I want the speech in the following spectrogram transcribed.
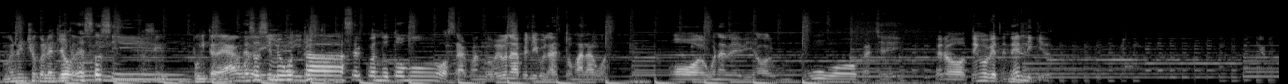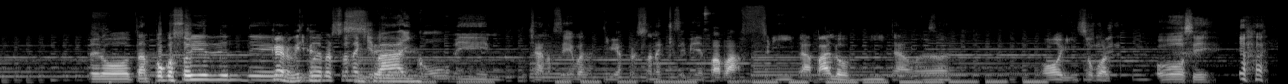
Comer un chocolatito, Yo, eso sí- no sé, un poquito de agua. eso sí me gusta hacer cuando tomo, o sea, cuando veo una película es tomar agua o alguna bebida o algún jugo, ¿cachai? Pero tengo que tener Mm. líquido. Pero tampoco soy el de, Claro, el ¿viste? tipo de persona que va y come, ya no sé, pues las típicas personas que se piden papas fritas, palomitas, weón. Oh, qué insoportable. Oh, sí.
